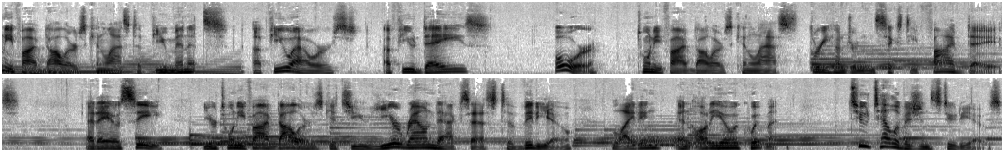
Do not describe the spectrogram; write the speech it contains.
$25 can last a few minutes, a few hours, a few days, or $25 can last 365 days. At AOC, your $25 gets you year round access to video, lighting, and audio equipment, two television studios,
